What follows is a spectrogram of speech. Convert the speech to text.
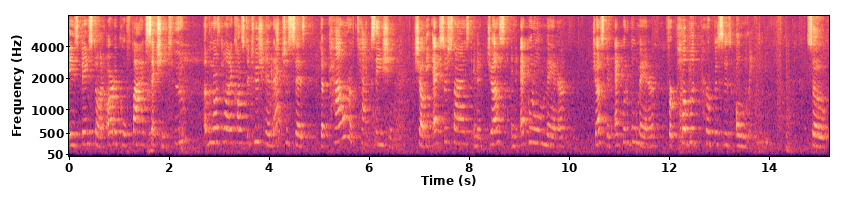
is based on Article 5, Section 2 of the North Carolina Constitution, and that just says, the power of taxation shall be exercised in a just and equitable manner just and equitable manner for public purposes only. So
